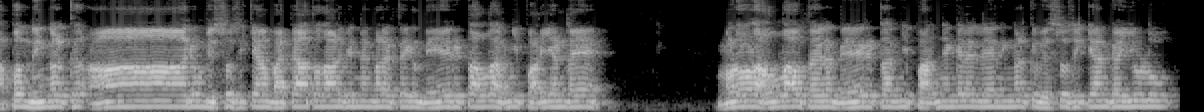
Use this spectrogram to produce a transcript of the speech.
അപ്പം നിങ്ങൾക്ക് ആരും വിശ്വസിക്കാൻ പറ്റാത്തതാണ് പിന്നെ നിങ്ങളടുത്തേക്ക് നേരിട്ട് അള്ള ഇറങ്ങി പറയണ്ടേ? നിങ്ങളോട് അള്ളാഹു തേല നേരിട്ട് ഇറങ്ങി പറഞ്ഞെങ്കിലല്ലേ നിങ്ങൾക്ക് വിശ്വസിക്കാൻ കഴിയുള്ളൂ.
